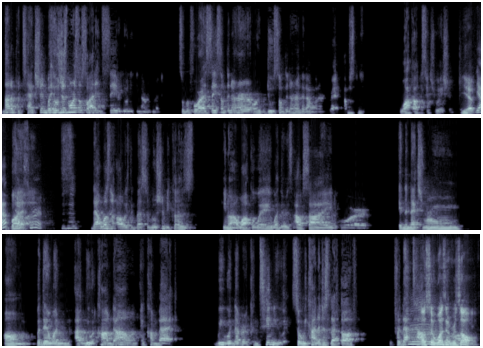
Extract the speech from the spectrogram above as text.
not a protection, but it was just more so so I didn't say or do anything I regretted. So before I say something to her or do something to her that I'm gonna regret, I'm just gonna walk out the situation. Yep. Yep, But- that's smart. Mhm. that wasn't always the best solution because you know i walk away whether it's outside or in the next room um but then when I, we would calm down and come back we would never continue it so we kind of just left off for that Mm. time Oh, so it wasn't resolved.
